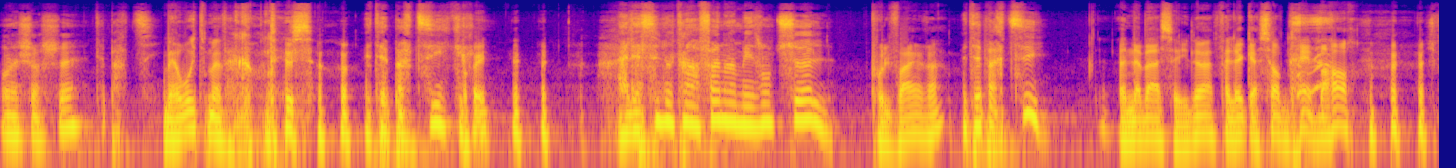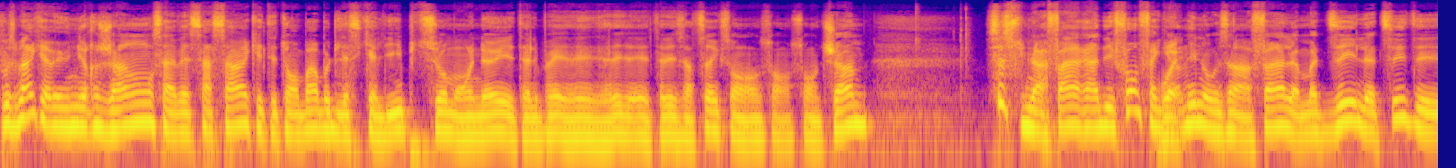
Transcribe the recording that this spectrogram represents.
On la cherchait. Elle était partie. Ben oui, tu m'avais conté ça. Elle était partie. Oui. Elle a laissé notre enfant dans la maison tout seul. Faut le faire, hein? Elle était partie. Elle en avait assez, là. Il fallait qu'elle sorte d'un bar. Supposément qu'il y avait une urgence, elle avait sa sœur qui était tombée en bas de l'escalier, puis tout ça, mon œil est allé, est allé- est allé sortir avec son, son, son chum. Ça, c'est une affaire. Hein. Des fois, on fait Ouais. garder nos enfants. Là, m'a dit, là, tu sais,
